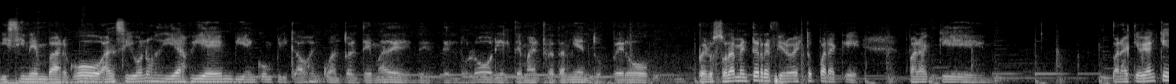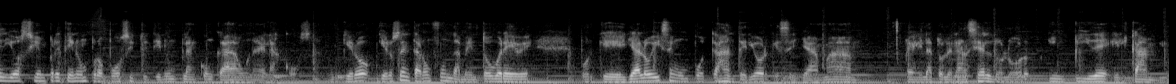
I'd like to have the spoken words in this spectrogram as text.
y sin embargo han sido unos días bien, bien complicados en cuanto al tema del dolor y el tema del tratamiento, pero, pero solamente refiero a esto para que, para que para que vean que Dios siempre tiene un propósito y tiene un plan con cada una de las cosas. Quiero, quiero sentar un fundamento breve porque ya lo hice en un podcast anterior que se llama eh, La tolerancia al dolor impide el cambio.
